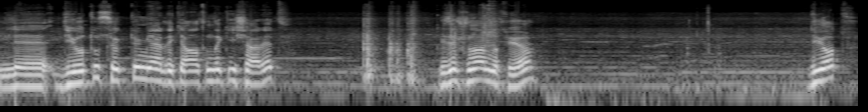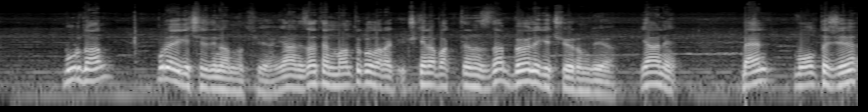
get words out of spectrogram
Le, diyotu söktüğüm yerdeki altındaki işaret bize şunu anlatıyor. Diyot buradan buraya geçirdiğini anlatıyor. Yani zaten mantık olarak üçgene baktığınızda böyle geçiyorum diyor. Yani ben voltajı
